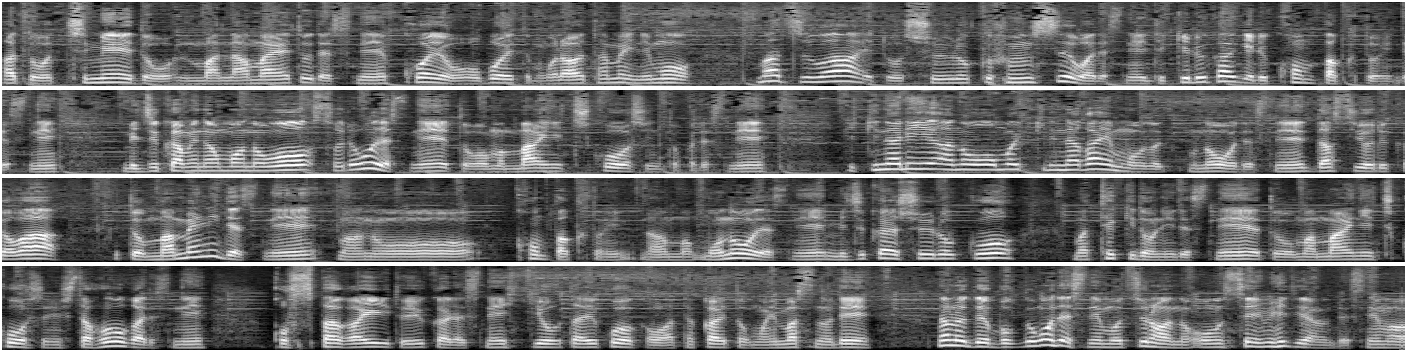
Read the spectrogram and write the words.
あと知名度、まあ、名前とですね声を覚えてもらうためにもまずは、えっと、収録分数はですねできる限りコンパクトにですね短めのものをそれをですね、えっとまあ、毎日更新とかですねいきなりあの思いっきり長いものをですね出すよりかはえっと、まめにですね、あのコンパクトなものをですね短い収録を、まあ、適度にですね、えっとまあ、毎日更新した方がですねコスパがいいというかですね費用対効果は高いと思いますのでなので僕もですねもちろんあの音声メディアのですね、まあ、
